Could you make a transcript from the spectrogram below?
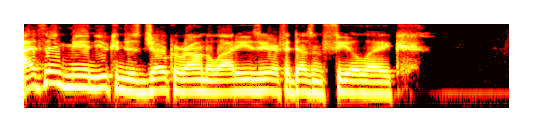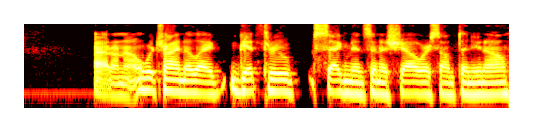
I think me and you can just joke around a lot easier if it doesn't feel like I don't know, we're trying to like get through segments in a show or something, you know.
